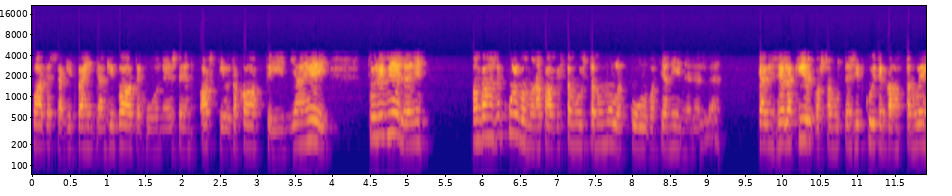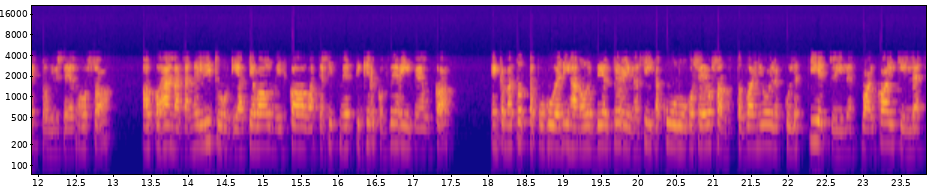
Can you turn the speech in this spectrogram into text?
vaatesäkit vähintäänkin vaatehuoneeseen, astioita kaappiin. Ja hei, tuli mieleeni, onkohan se kuivamonakaapista muistanut mulle kuuluvat ja niin edelleen. Kävin siellä kirkossa, mutta en sitten kuitenkaan ottanut ehtoolliseen osaa. Alkoi hämätä ne liturgiat ja valmiit kaavat ja sitten mietti kirkon verivelkaa. Enkä mä totta puhuen ihan ole vielä perillä siitä, kuuluuko se osanotto vain joillekuille tietyille vai kaikille.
